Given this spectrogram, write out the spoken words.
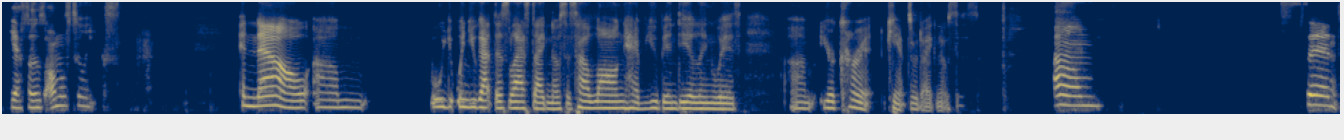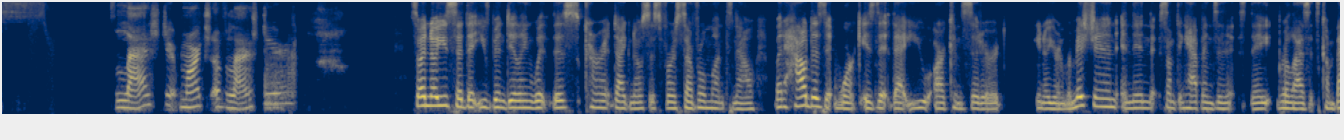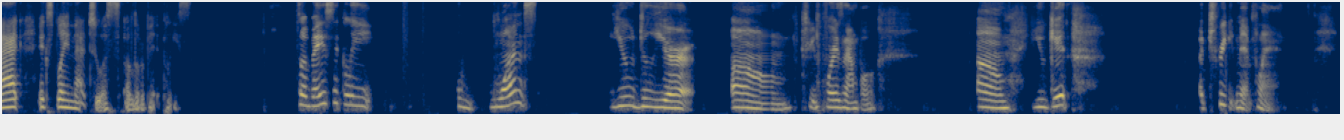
yeah, so it was almost two weeks. And now, um, when you got this last diagnosis, how long have you been dealing with um, your current cancer diagnosis? Um, since last year, March of last year. So I know you said that you've been dealing with this current diagnosis for several months now, but how does it work? Is it that you are considered, you know, you're in remission and then something happens and they realize it's come back? Explain that to us a little bit, please. So basically, once you do your um treat for example, um, you get a treatment plan.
